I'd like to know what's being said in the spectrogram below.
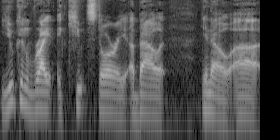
you can write a cute story about, you know, uh,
